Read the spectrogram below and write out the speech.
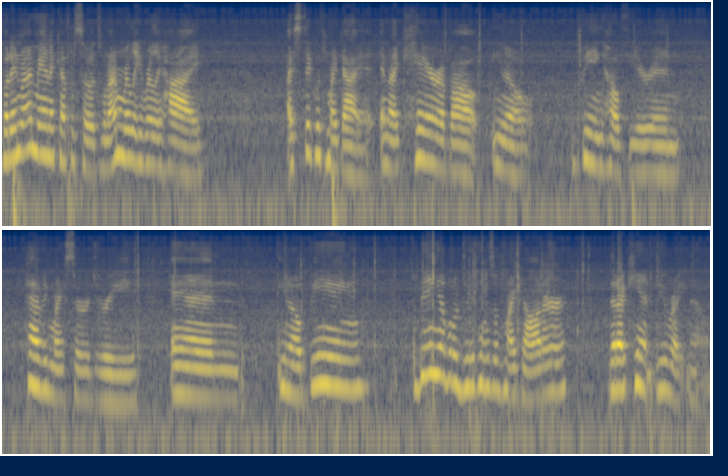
but in my manic episodes, when I'm really, really high, I stick with my diet and I care about, you know, being healthier and having my surgery and, you know, being being able to do things with my daughter that I can't do right now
